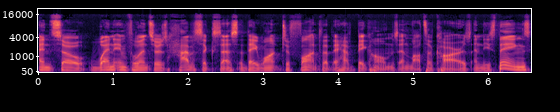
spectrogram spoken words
And so when influencers have success, they want to flaunt that they have big homes and lots of cars and these things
